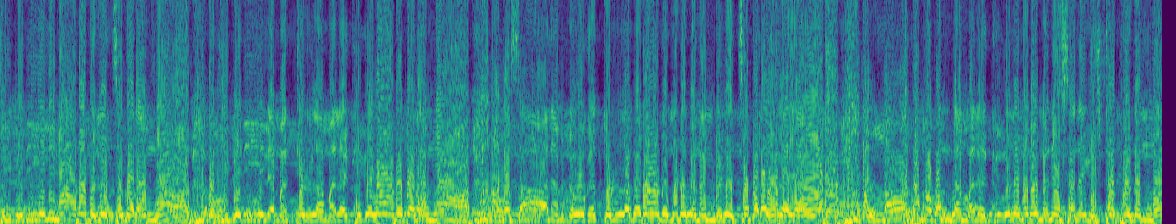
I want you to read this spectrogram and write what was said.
ജിബിരിയിലിനോട് വിളിച്ച് പറഞ്ഞു ജിബിരിയിലെ മറ്റുള്ള മലക്കുകളോട് പറഞ്ഞു അവസാനം ലോകത്തുള്ളവരോട് മുഴുവനും വിളിച്ച് പറയുകയാണ് അള്ളാഹും അവന്റെ മലക്കുകളും ഒരു മനുഷ്യനെ ഇഷ്ടപ്പെടുന്നു.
